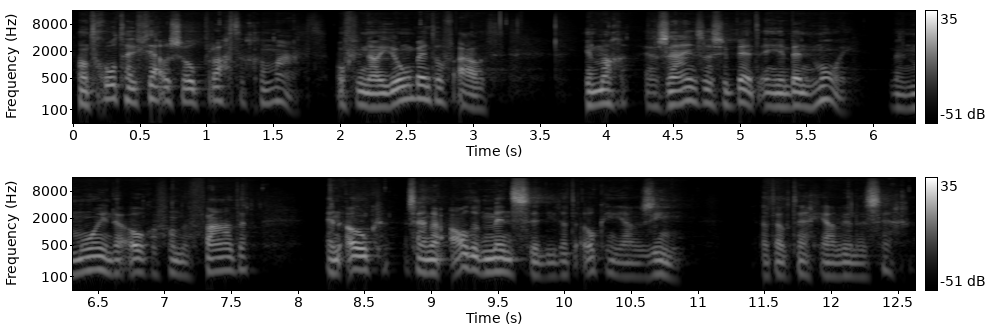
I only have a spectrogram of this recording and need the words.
Want God heeft jou zo prachtig gemaakt. Of je nou jong bent of oud. Je mag er zijn zoals je bent en je bent mooi. Je bent mooi in de ogen van de Vader. En ook zijn er altijd mensen die dat ook in jou zien. En dat ook tegen jou willen zeggen.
